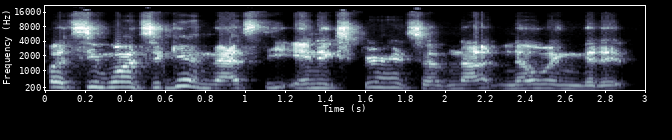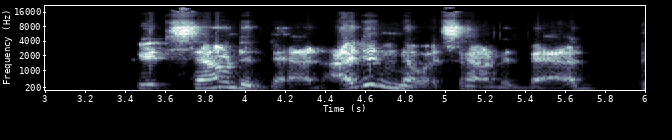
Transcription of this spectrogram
but see once again that's the inexperience of not knowing that it it sounded bad. I didn't know it sounded bad.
